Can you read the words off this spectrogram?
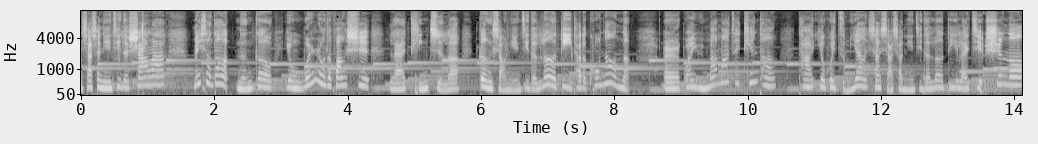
小小年纪的莎拉，没想到能够用温柔的方式来停止了更小年纪的乐蒂她的哭闹呢。而关于妈妈在天堂，她又会怎么样向小小年纪的乐蒂来解释呢？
